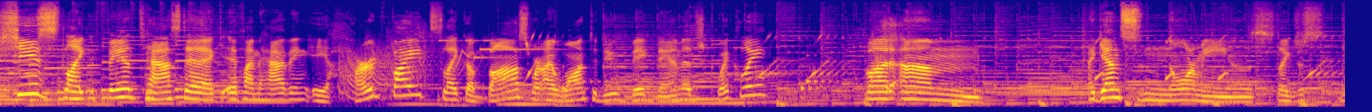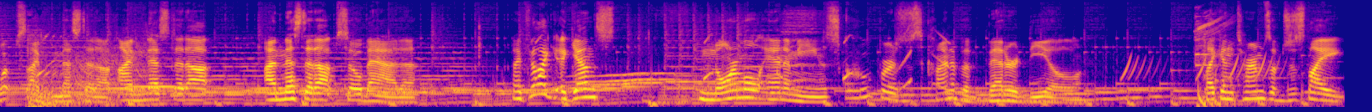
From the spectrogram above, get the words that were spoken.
She's, like, fantastic if I'm having a hard fight, like a boss where I want to do big damage quickly. But, um... Against normies, like, just... Whoops, I messed it up. I messed it up. I messed it up so bad. I feel like against normal enemies, Kooper's kind of a better deal. Like, in terms of just, like...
